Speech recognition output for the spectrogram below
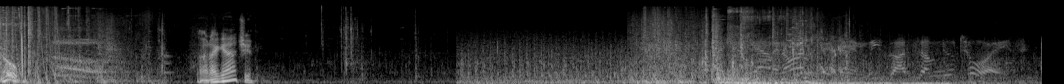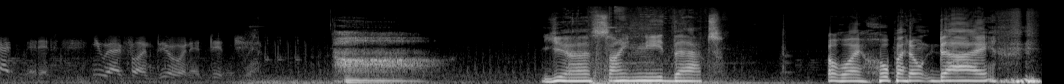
No! Thought I got you. Down in Arlington, and we've got some new toys. Admit it. You had fun doing it, didn't you? Yes, I need that. Oh, I hope I don't die.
